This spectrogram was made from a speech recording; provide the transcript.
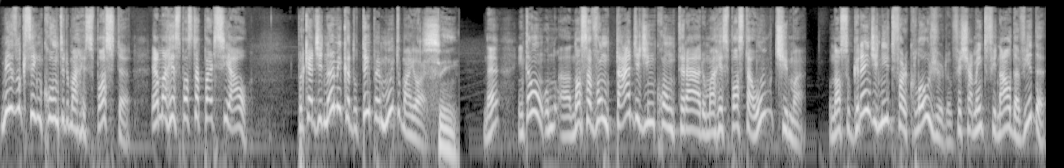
mesmo que você encontre uma resposta, é uma resposta parcial. Porque a dinâmica do tempo é muito maior Sim. né? Então, a nossa vontade de encontrar uma resposta última, o nosso grande need for closure, o fechamento final da vida,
